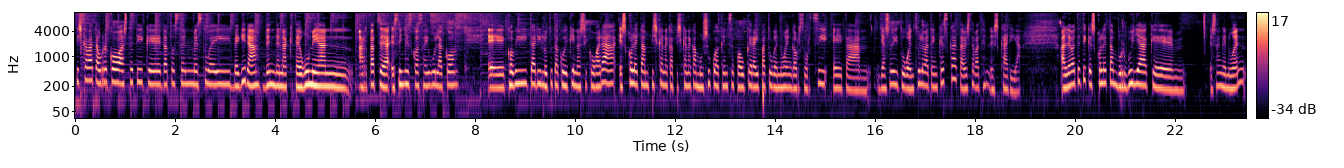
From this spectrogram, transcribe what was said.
pixka bat aurreko astetik e, datozen mezuei begira, den denak eta egunean hartatzea ezinezkoa zaigulako, e, COVID-ari lotutakoekin hasiko gara, eskoletan pixkanaka pixkanaka musukoak entzeko aukera aipatu genuen gaur zortzi, eta mm, jaso ditugu entzule baten kezka eta beste baten eskaria. Alde batetik eskoletan burbuilak e, esan genuen,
